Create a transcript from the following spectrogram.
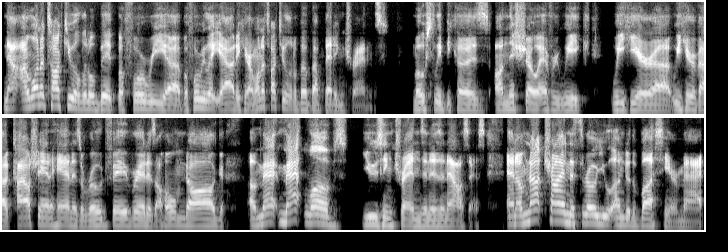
Now, I want to talk to you a little bit before we uh, before we let you out of here. I want to talk to you a little bit about betting trends, mostly because on this show every week we hear uh, we hear about Kyle Shanahan as a road favorite, as a home dog. Uh, Matt Matt loves using trends in his analysis, and I'm not trying to throw you under the bus here, Matt.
